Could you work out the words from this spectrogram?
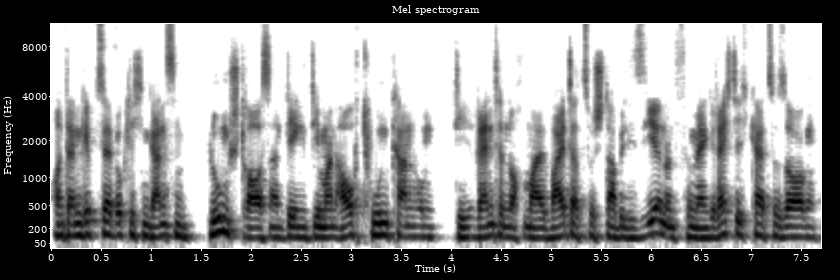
Und dann gibt es ja wirklich einen ganzen Blumenstrauß an Dingen, die man auch tun kann, um die Rente nochmal weiter zu stabilisieren und für mehr Gerechtigkeit zu sorgen.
